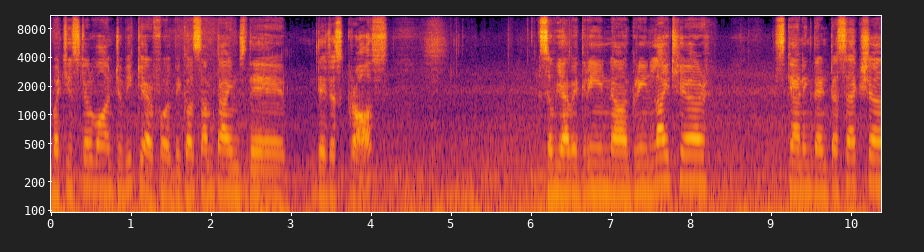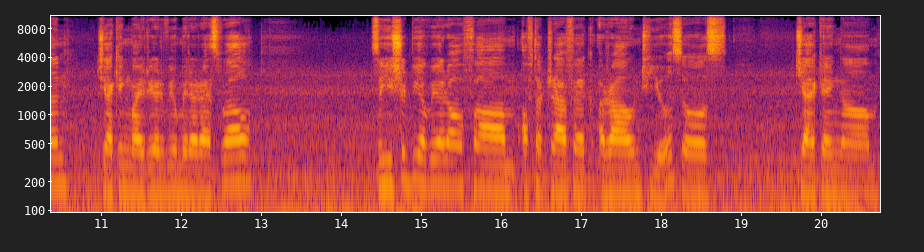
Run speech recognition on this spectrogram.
But you still want to be careful because sometimes they they just cross. So we have a green uh, green light here scanning the intersection checking my rear view mirror as well. So you should be aware of um, of the traffic around you. So checking um,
